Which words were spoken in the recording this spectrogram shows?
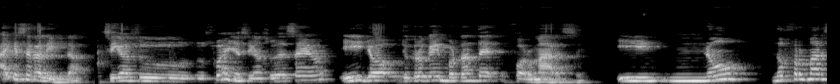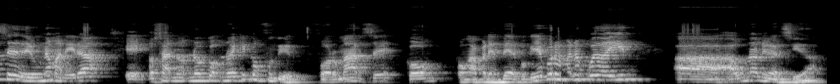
hay que ser realista. Sigan sus su sueños, sigan sus deseos. Y yo, yo creo que es importante formarse. Y no, no formarse de una manera, eh, o sea, no, no, no, hay que confundir formarse con, con aprender. Porque yo por lo menos puedo ir a, a una universidad.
